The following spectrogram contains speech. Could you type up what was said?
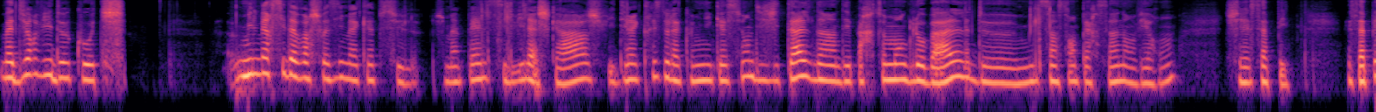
Ma dure vie de coach. Mille merci d'avoir choisi ma capsule. Je m'appelle Sylvie Lachkar, je suis directrice de la communication digitale d'un département global de 1500 personnes environ chez SAP. SAP,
